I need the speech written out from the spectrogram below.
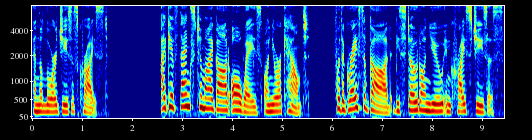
and the Lord Jesus Christ. I give thanks to my God always on your account, for the grace of God bestowed on you in Christ Jesus,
